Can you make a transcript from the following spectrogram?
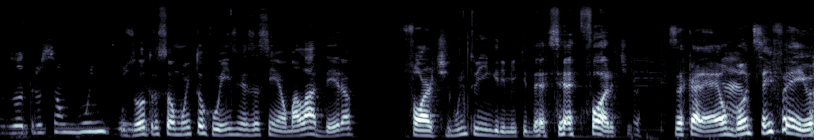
Os outros são ruins. Os outros são muito ruins, mas assim, é uma ladeira Forte. muito íngreme que desce, é forte. Isso, cara, é um É. bonde sem freio.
